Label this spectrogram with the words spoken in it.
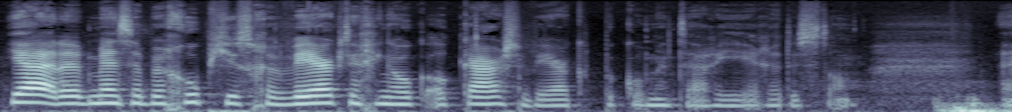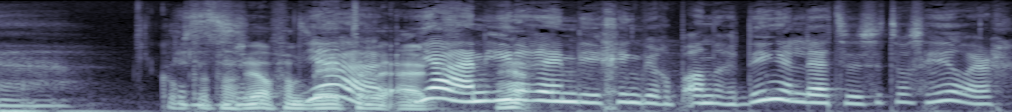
ja, de mensen hebben groepjes gewerkt en gingen ook elkaars werk becommentariëren. Dus dan... Komt er vanzelf van ja, betere uit. Ja, en iedereen die ging weer op andere dingen letten. Dus het was heel erg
